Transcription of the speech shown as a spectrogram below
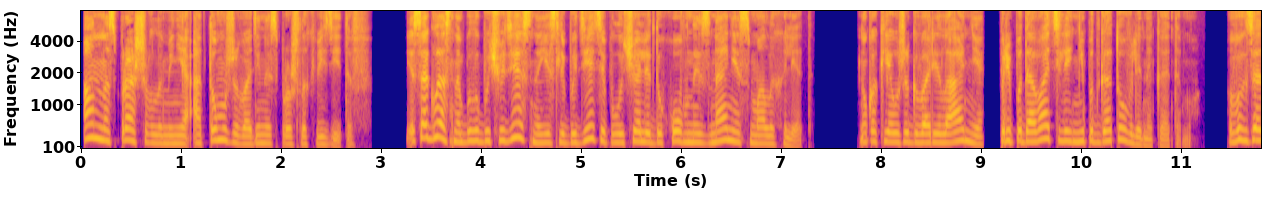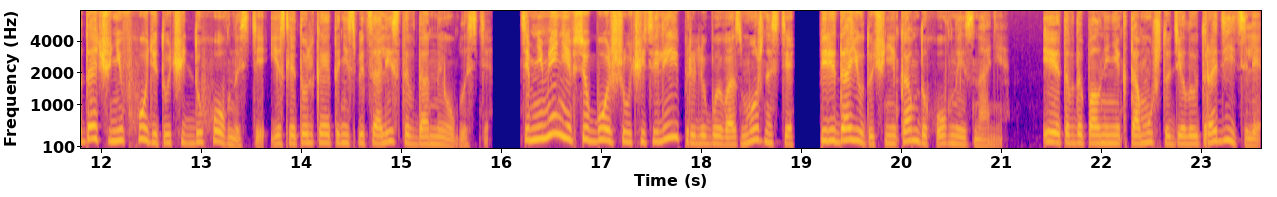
Анна спрашивала меня о том же в один из прошлых визитов. Я согласна, было бы чудесно, если бы дети получали духовные знания с малых лет. Но, как я уже говорила Анне, преподаватели не подготовлены к этому. В их задачу не входит учить духовности, если только это не специалисты в данной области. Тем не менее, все больше учителей при любой возможности передают ученикам духовные знания. И это в дополнение к тому, что делают родители,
